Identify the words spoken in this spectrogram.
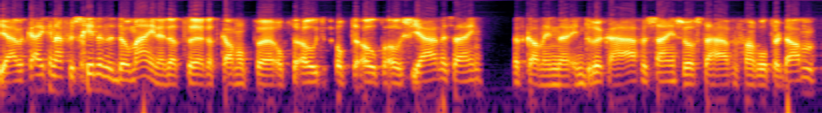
Ja, we kijken naar verschillende domeinen. Dat, dat kan op, op, de, op de open oceanen zijn. Dat kan in, in drukke havens zijn, zoals de haven van Rotterdam.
